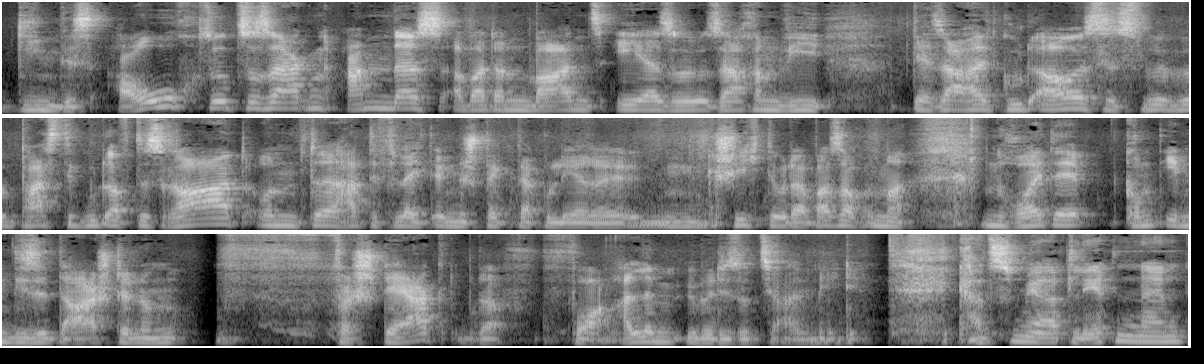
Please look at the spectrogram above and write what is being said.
ging das auch sozusagen anders, aber dann waren es eher so Sachen wie, der sah halt gut aus, es passte gut auf das Rad und äh, hatte vielleicht irgendeine spektakuläre hm, Geschichte oder was auch immer. Und heute kommt eben diese Darstellung verstärkt oder vor allem über die sozialen Medien. Kannst du mir Athleten nennen,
